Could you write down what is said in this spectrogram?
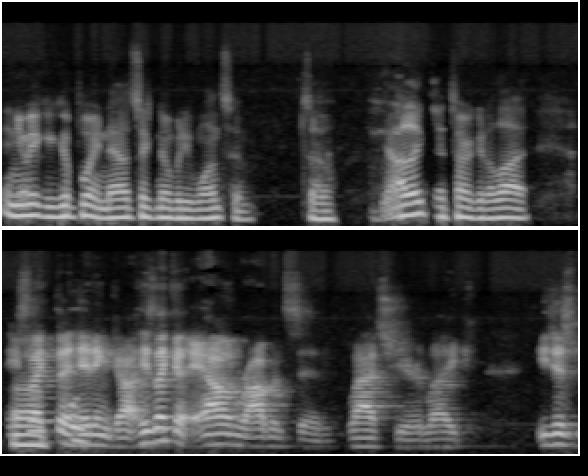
And you make a good point. Now it's like nobody wants him. So yeah. I like that target a lot. He's uh, like the hitting guy. He's like an Allen Robinson last year. Like you just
